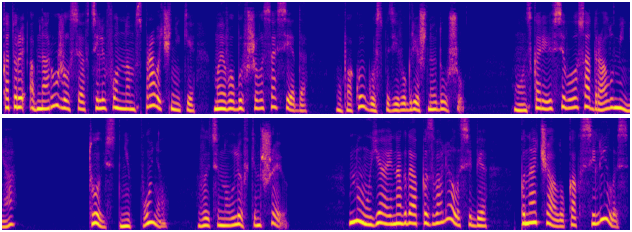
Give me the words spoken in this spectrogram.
который обнаружился в телефонном справочнике моего бывшего соседа. Упокой, Господи, его грешную душу. Он, скорее всего, содрал у меня. То есть не понял, вытянул Левкин шею. Ну, я иногда позволяла себе поначалу, как вселилась,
